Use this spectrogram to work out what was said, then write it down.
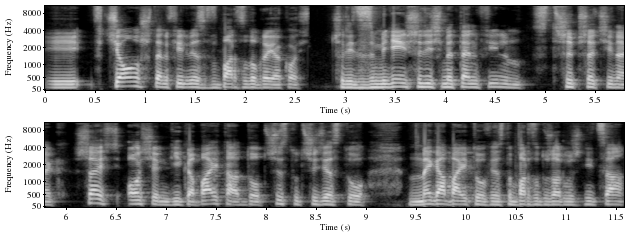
i wciąż ten film jest w bardzo dobrej jakości. Czyli zmniejszyliśmy ten film z 3,68 GB do 330 MB. Jest to bardzo duża różnica.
